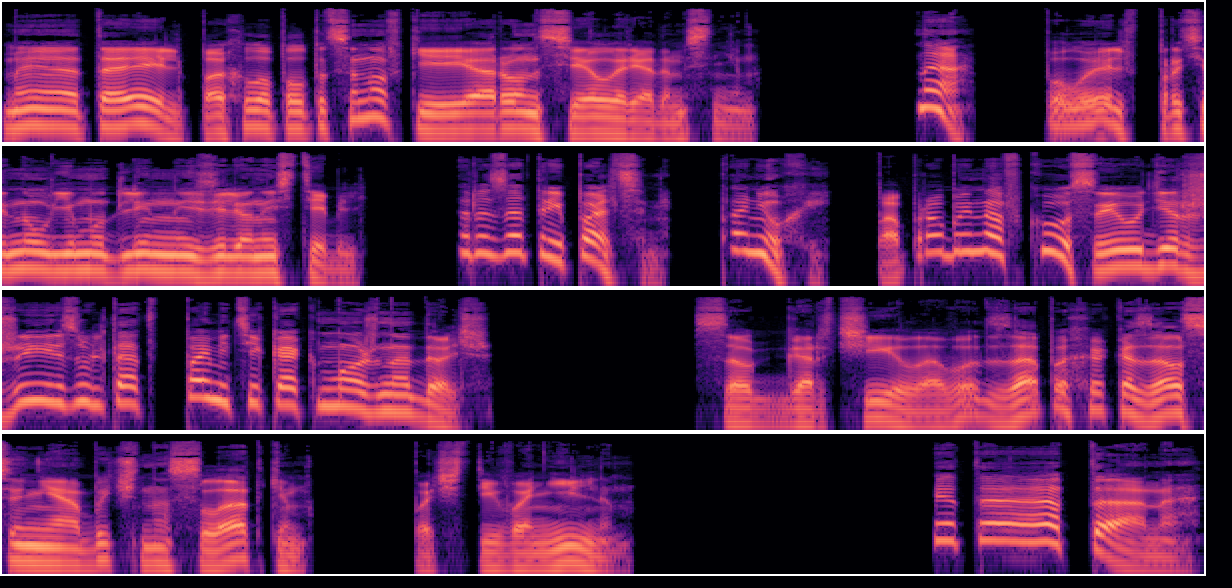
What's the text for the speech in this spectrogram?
Меатаэль похлопал по циновке, и Арон сел рядом с ним. «На, Полуэльф протянул ему длинный зеленый стебель. «Разотри пальцами, понюхай, попробуй на вкус и удержи результат в памяти как можно дольше». Сок горчил, а вот запах оказался необычно сладким, почти ванильным. «Это атана,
